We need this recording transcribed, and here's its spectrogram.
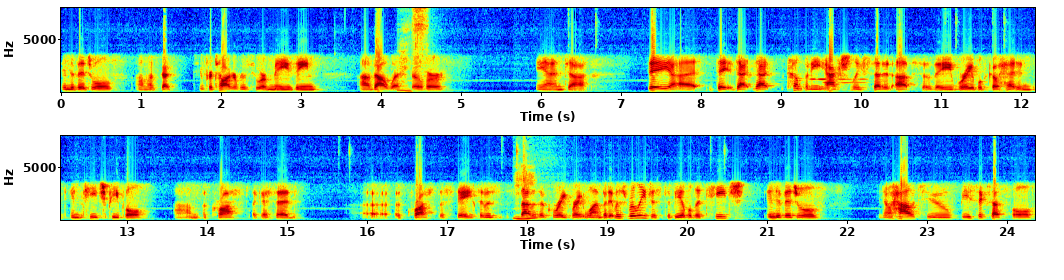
individuals. Um, I've got two photographers who are amazing, uh, Val Westover, and uh, they, uh, they that that company actually set it up so they were able to go ahead and, and teach people um, across, like I said, uh, across the states. It was that was a great, great one. But it was really just to be able to teach individuals, you know, how to be successful,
